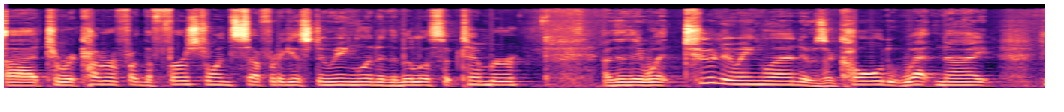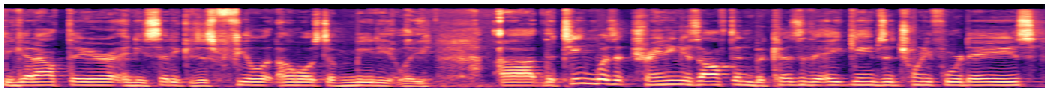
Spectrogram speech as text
uh, to recover from the first one, suffered against New England in the middle of September. And then they went to New England. It was a cold, wet night. He got out there and he said he could just feel it almost immediately. Uh, the team wasn't training as often because of the eight games in 24 days.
